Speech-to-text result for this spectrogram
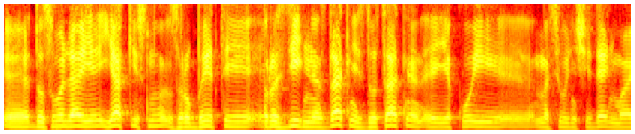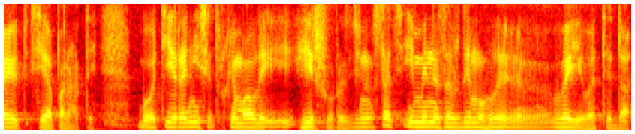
е, дозволяє якісно зробити роздільну здатність, достатньо е, якої е, на сьогоднішній день мають всі апарати. Бо ті раніше трохи мали гіршу роздільну стацію, і ми не завжди могли е, виявити. Да.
